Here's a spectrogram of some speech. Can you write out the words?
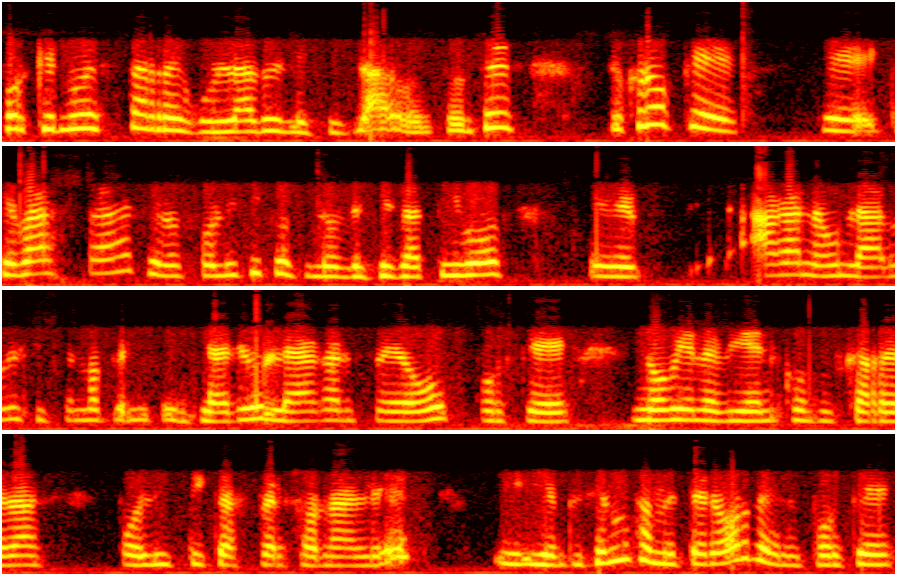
porque no está regulado y legislado. Entonces, yo creo que, que, basta que los políticos y los legislativos eh, hagan a un lado el sistema penitenciario, le hagan feo porque no viene bien con sus carreras políticas personales y, y empecemos a meter orden porque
